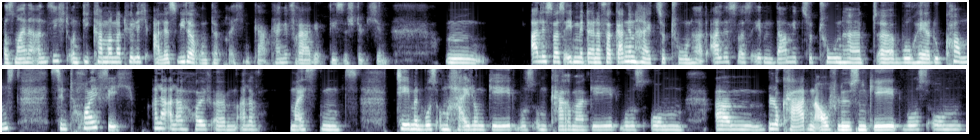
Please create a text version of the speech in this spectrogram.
aus meiner Ansicht und die kann man natürlich alles wieder runterbrechen, gar keine Frage, dieses Stückchen. Alles, was eben mit deiner Vergangenheit zu tun hat, alles, was eben damit zu tun hat, äh, woher du kommst, sind häufig, aller, aller, häufig, ähm, aller meistens Themen, wo es um Heilung geht, wo es um Karma geht, wo es um ähm, Blockaden auflösen geht, wo es um,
